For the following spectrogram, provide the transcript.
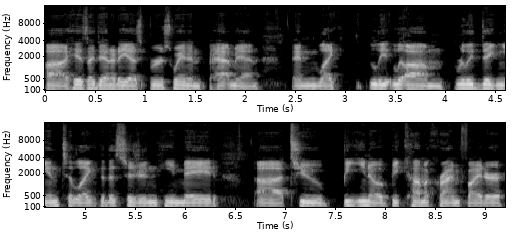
uh, his identity as Bruce Wayne and Batman, and like le- um, really digging into like the decision he made uh, to be you know become a crime fighter.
